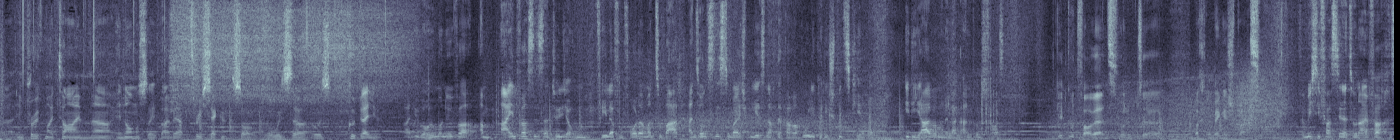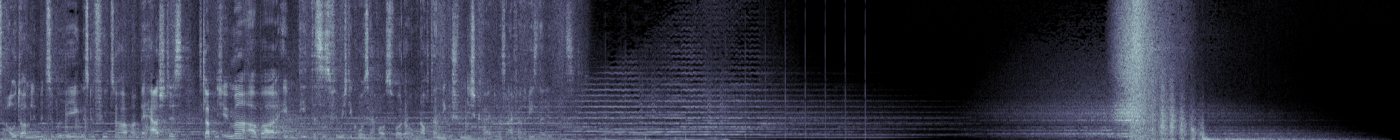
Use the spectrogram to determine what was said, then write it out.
uh, improved my time uh, enormously by about three seconds. So it was, uh, it was good value. Ein Überholmanöver am einfachsten ist natürlich auch ein Fehler vom Vordermann zu warten. Ansonsten ist zum Beispiel jetzt nach der Parabolika die Spitzkehre ideal, wenn man eine lange Anbremsphase hat. Geht gut vorwärts und äh, macht eine Menge Spaß. Für mich ist die Faszination einfach, das Auto am Limit zu bewegen, das Gefühl zu haben, man beherrscht es. Es klappt nicht immer, aber eben die, das ist für mich die große Herausforderung. Und auch dann die Geschwindigkeit und das ist einfach ein Riesenerlebnis.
